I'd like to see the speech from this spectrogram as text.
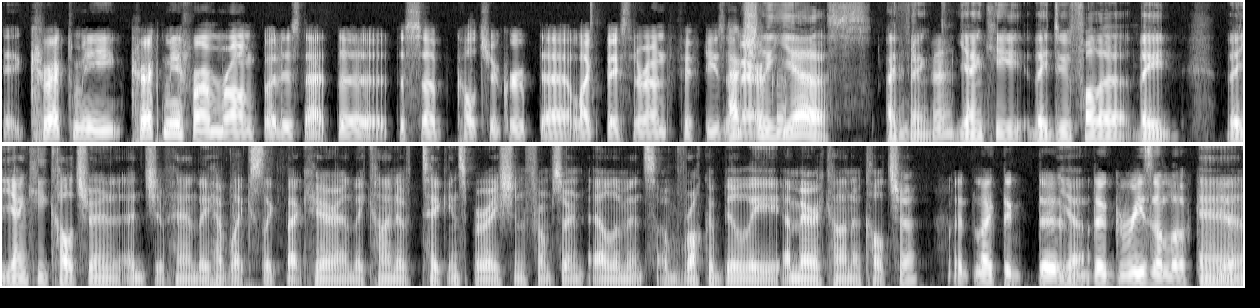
it- correct me, correct me if I'm wrong, but is that the the subculture group that like based around 50s America? Actually, yes, I In think Japan? Yankee. They do follow they the Yankee culture in, in Japan. They have like slick back hair, and they kind of take inspiration from certain elements of rockabilly Americana culture. Like the the Yeah. the greaser look. And yeah.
